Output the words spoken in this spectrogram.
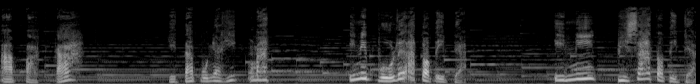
Apakah kita punya hikmat? Ini boleh atau tidak? Ini bisa atau tidak?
